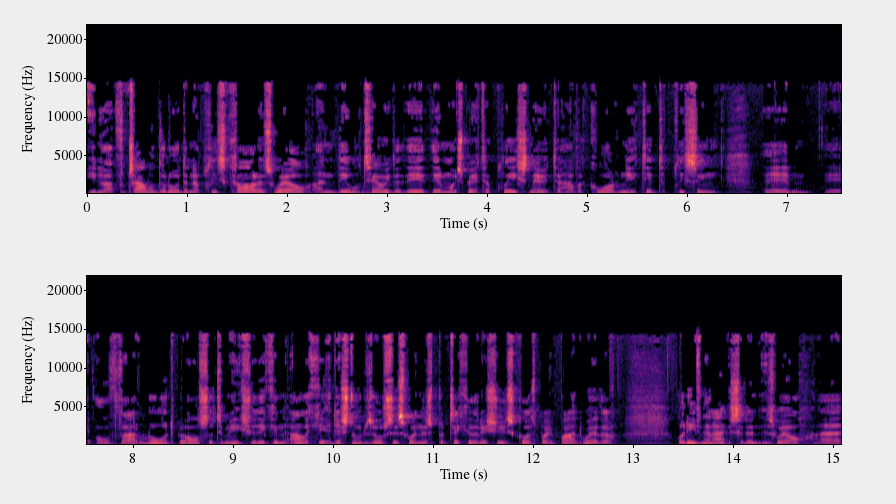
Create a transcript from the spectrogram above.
you know, I've travelled the road in a police car as well, and they will tell you that they, they're much better placed now to have a coordinated policing um, eh, of that road, but also to make sure they can allocate additional resources when there's particular issues caused by bad weather or even an accident as well. Uh,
